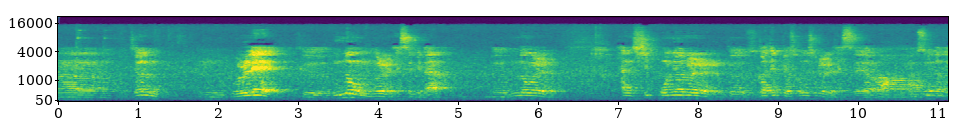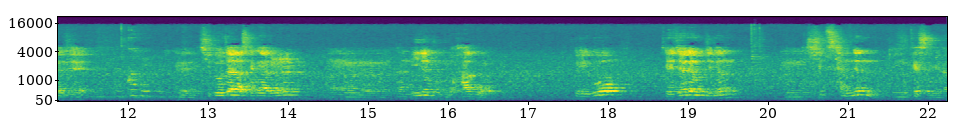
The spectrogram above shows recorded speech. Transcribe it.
어, 저는 음, 원래 그 운동을 했습니다. 그 운동을 한 15년을 그 국가대표 선수를 했어요. 아. 그러다가 이제 네, 지도자 생활을 음, 한 2년 정도 하고 그리고 대전에 온 지는 음, 13년 됐습니다.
